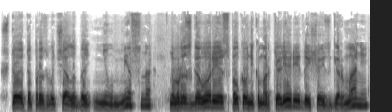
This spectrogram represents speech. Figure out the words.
что это прозвучало бы неуместно в разговоре с полковником артиллерии, да еще из Германии.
